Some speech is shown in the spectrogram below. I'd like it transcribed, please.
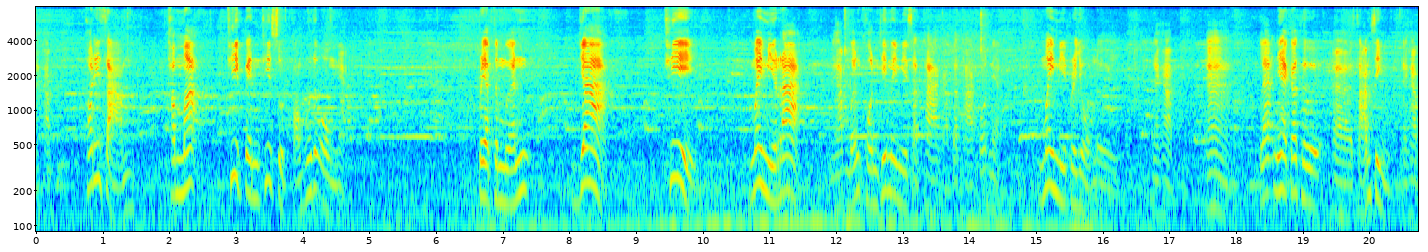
นะครับ ข้อที่3ธรรมะที่เป็นที่สุดของพระพุทธองค์เนี่ยเปรียบเสมือนหญ้าที่ไม่มีราก นะครับเหมือนคนที่ไม่มีศรัทธากับตถาคตเนี่ยไม่มีประโยชน์เลยนะครับอ่าและเนี่ยก็คืออสามสิ่งนะครับ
